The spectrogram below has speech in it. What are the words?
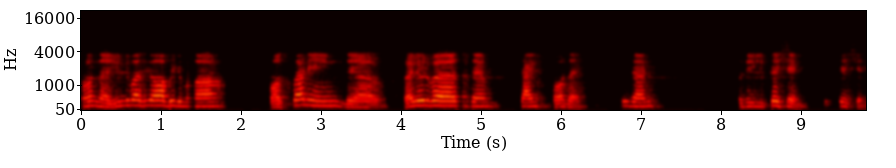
from the University of Vidma for spending their valuable time for the student facilitation. education.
